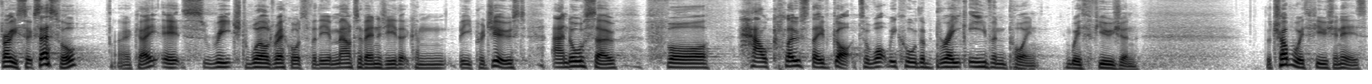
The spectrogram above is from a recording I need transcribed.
very successful. Okay, it's reached world records for the amount of energy that can be produced, and also for how close they've got to what we call the break even point with fusion. The trouble with fusion is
